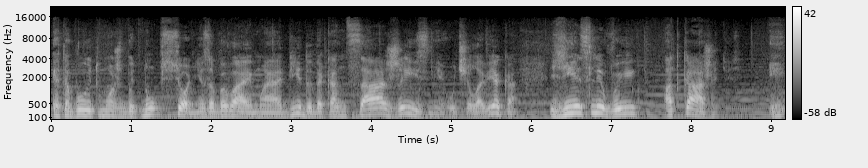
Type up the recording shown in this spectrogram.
Это будет, может быть, ну все, незабываемая обида до конца жизни у человека, если вы откажетесь. И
